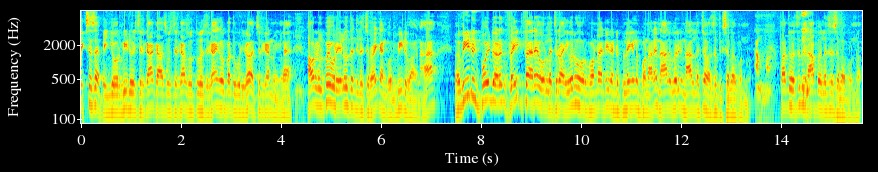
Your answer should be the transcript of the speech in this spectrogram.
எக்ஸஸாக இப்போ இங்கே ஒரு வீடு வச்சுருக்கான் காசு வச்சுருக்கான் சொத்து வச்சுருக்கான் இங்கே ஒரு பத்து கோடி ரூபா வச்சுருக்கான்னு வைங்களேன். அவர்கள் போய் ஒரு எழுபத்தஞ்சு லட்ச ரூபாய்க்கு அங்கே ஒரு வீடு வாங்கினா வீட்டுக்கு போயிட்டு வரதுக்கு ஃப்ளைட் ஃபேரே ஒரு லட்ச ரூபா இவரும் ஒரு பொண்டாட்டி ரெண்டு பிள்ளைங்களும் போனாலே நாலு பேருக்கு நாலு லட்சம் வருஷத்துக்கு செலவு பண்ணணும் ஆமாம் பத்து வருஷத்துக்கு நாற்பது லட்சம் செலவு பண்ணணும்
